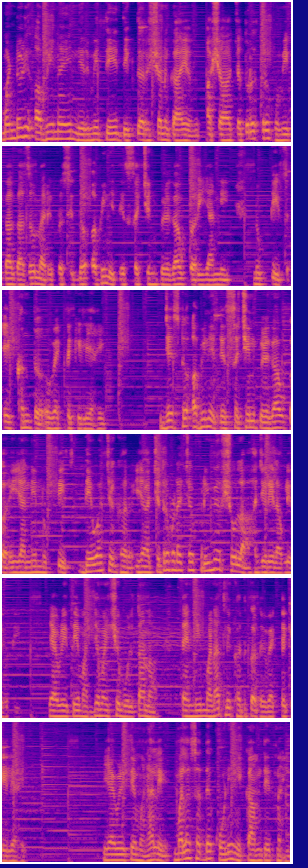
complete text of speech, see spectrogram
मंडळी अभिनय निर्मिती दिग्दर्शन गायन अशा चतुरत्र भूमिका गाजवणारे प्रसिद्ध अभिनेते सचिन पिळगावकर यांनी नुकतीच एक खंत व्यक्त केली आहे. ज्येष्ठ अभिनेते सचिन पिळगावकर यांनी नुकतीच देवाचे घर या चित्रपटाच्या प्रीमियर शोला हजेरी लावली होती. यावेळी ते माध्यमांशी बोलताना त्यांनी मनातली खदखद व्यक्त केली आहे. यावेळी ते म्हणाले मला सध्या कोणीही काम देत नाही.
